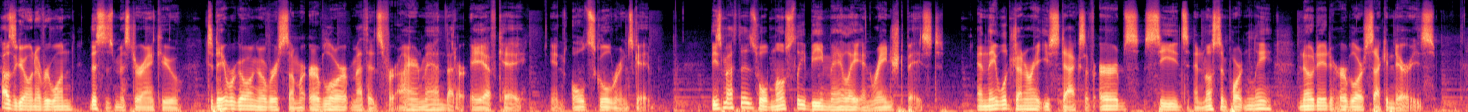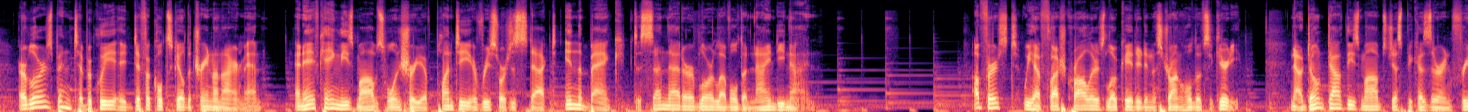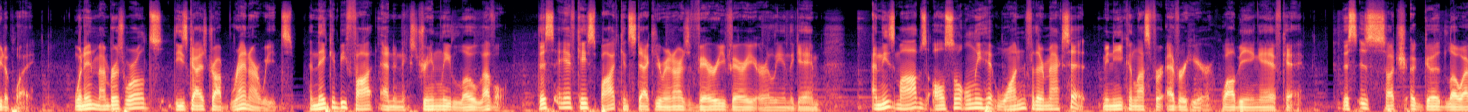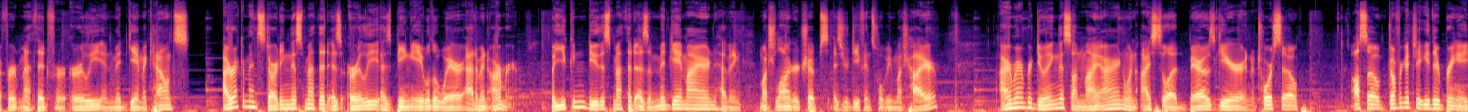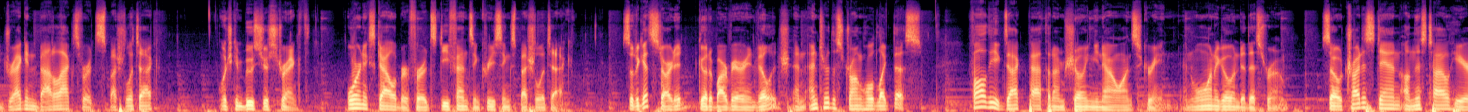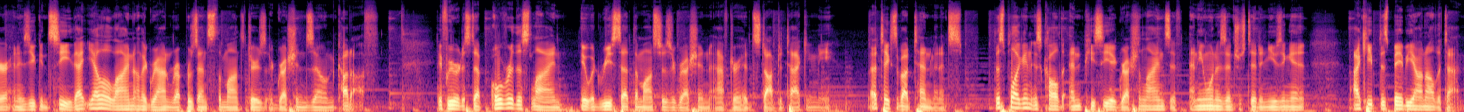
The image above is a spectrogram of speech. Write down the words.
How's it going everyone? This is Mr. Anku. Today we're going over some herblore methods for Iron Man that are AFK in old school RuneScape. These methods will mostly be melee and ranged based, and they will generate you stacks of herbs, seeds, and most importantly, noted herblore secondaries. Herblore has been typically a difficult skill to train on Iron Man, and AFKing these mobs will ensure you have plenty of resources stacked in the bank to send that herblore level to 99. Up first, we have flesh crawlers located in the Stronghold of Security. Now don't doubt these mobs just because they're in free to play. When in members worlds, these guys drop Ranarr weeds, and they can be fought at an extremely low level. This AFK spot can stack your Ranarrs very very early in the game, and these mobs also only hit one for their max hit, meaning you can last forever here while being AFK. This is such a good low effort method for early and mid game accounts. I recommend starting this method as early as being able to wear adamant armor, but you can do this method as a mid game iron, having much longer trips as your defense will be much higher. I remember doing this on my iron when I still had Barrows gear and a torso. Also, don't forget to either bring a Dragon Battle Axe for its special attack, which can boost your strength, or an Excalibur for its defense increasing special attack. So to get started, go to Barbarian Village and enter the stronghold like this. Follow the exact path that I'm showing you now on screen, and we'll want to go into this room. So try to stand on this tile here, and as you can see, that yellow line on the ground represents the monster's aggression zone cutoff. If we were to step over this line, it would reset the monster's aggression after it had stopped attacking me. That takes about 10 minutes. This plugin is called NPC Aggression Lines if anyone is interested in using it. I keep this baby on all the time.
